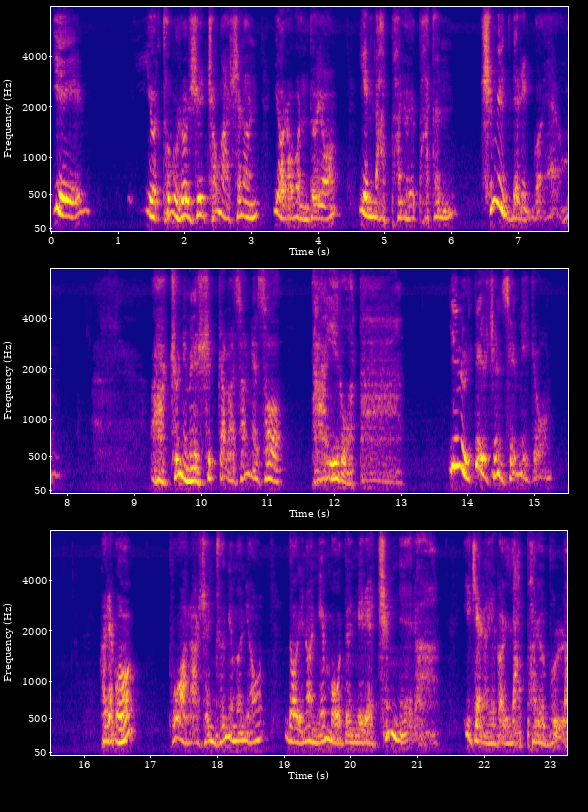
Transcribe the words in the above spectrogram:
이 유튜브를 시청하시는 여러분도요, 이 나팔을 받은 시민들인 거예요. 아, 주님의 십자가상에서 다 이루었다. 인을 떼신 셈이죠. 그리고 부활하신 주님은요, 너희는 이 모든 일에 침례라. 이제는 이걸 나팔을 불러.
